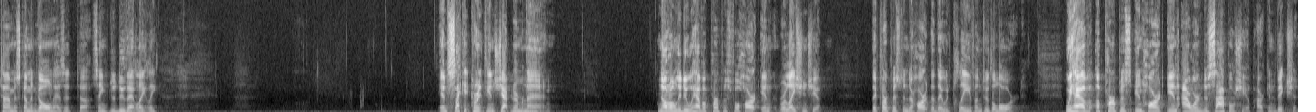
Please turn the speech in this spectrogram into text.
time has come and gone as it uh, seemed to do that lately. In 2 Corinthians chapter number 9, not only do we have a purposeful heart in relationship, they purposed in their heart that they would cleave unto the Lord. We have a purpose in heart in our discipleship, our conviction.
